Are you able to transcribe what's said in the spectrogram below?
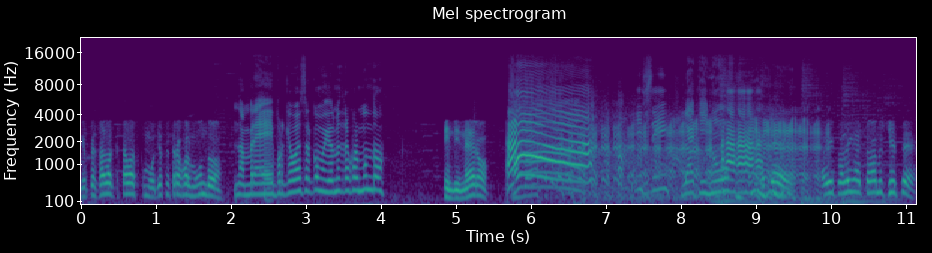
Yo pensaba que estabas como Dios te trajo al mundo, No, hombre, ¿por qué voy a ser como Dios me trajo al mundo? sin dinero. ¡Ah! Y sí. Latino. Oye, oye, ahí te va mi chiste.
